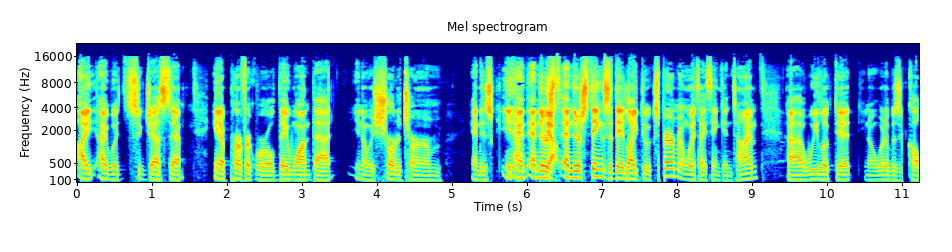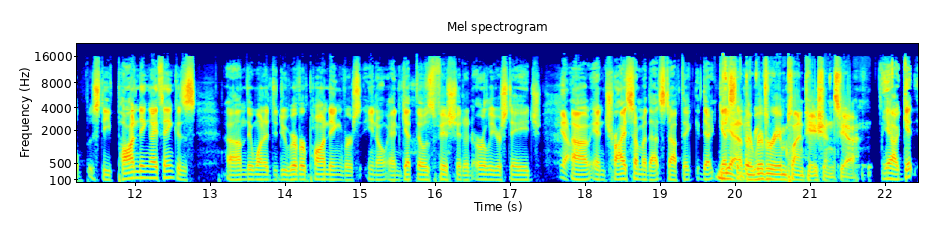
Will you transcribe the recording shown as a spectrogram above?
I I would suggest that in a perfect world, they want that you know as short a term and is Yeah. and, and there's Yeah. and there's things that they'd like to experiment with. I think in time, uh, we looked at you know what it was called Steve ponding. I think is um, they wanted to do river ponding versus you know and get those fish at an earlier stage. Yeah. uh, and try some of that stuff that, that gets yeah, them to the reach- river implantations. Yeah, yeah, get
